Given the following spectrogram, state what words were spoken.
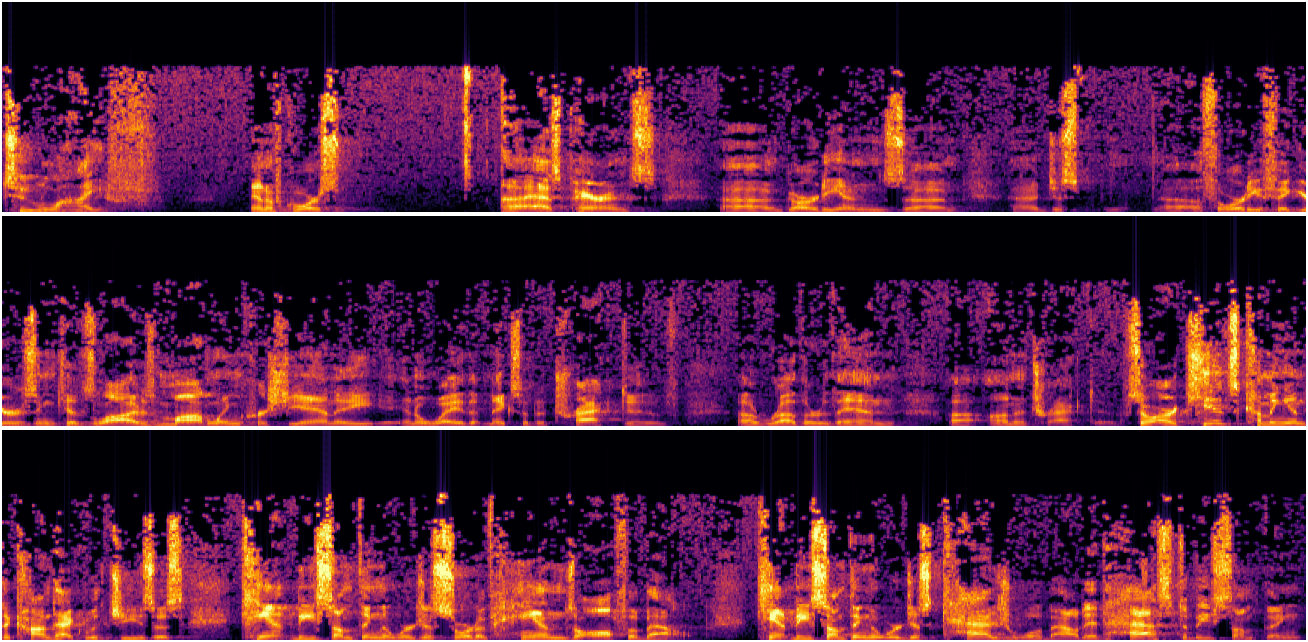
to life. And of course, uh, as parents, uh, guardians, uh, uh just uh, authority figures in kids' lives, modeling Christianity in a way that makes it attractive uh, rather than unattractive. So, our kids coming into contact with Jesus can't be something that we're just sort of hands off about can't be something that we're just casual about. It has to be something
